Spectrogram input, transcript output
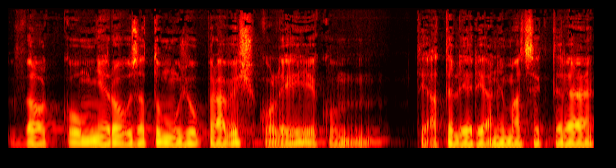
velkou měrou za to můžou právě školy, jako ty ateliéry animace, které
